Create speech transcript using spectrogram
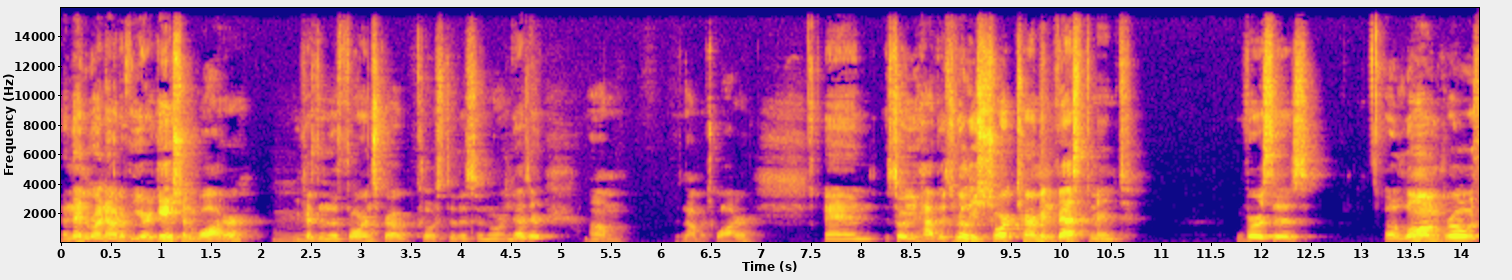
and then run out of irrigation water mm-hmm. because in the thorn scrub close to the Sonoran Desert, um, there's not much water. And so you have this really short term investment versus a long growth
